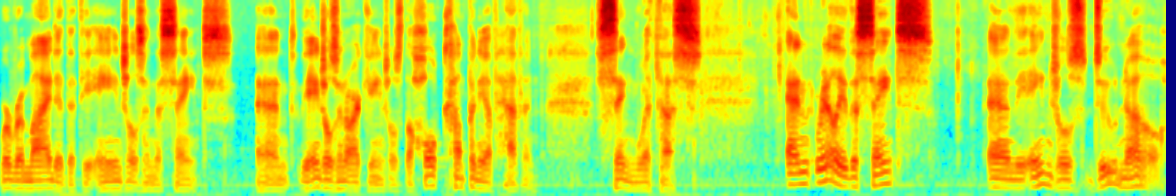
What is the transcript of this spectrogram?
we're reminded that the angels and the saints and the angels and archangels, the whole company of heaven, sing with us. And really, the saints and the angels do know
